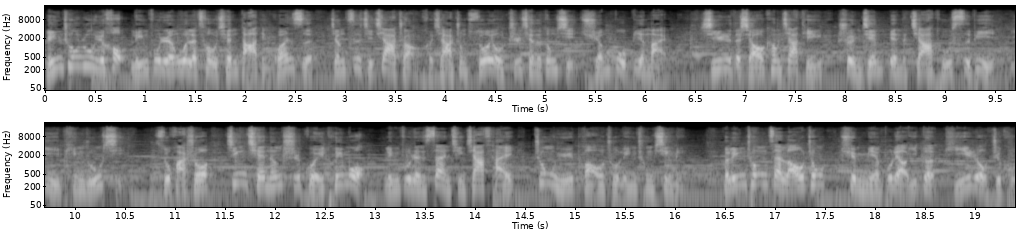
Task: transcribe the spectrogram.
林冲入狱后，林夫人为了凑钱打点官司，将自己嫁妆和家中所有值钱的东西全部变卖。昔日的小康家庭瞬间变得家徒四壁，一贫如洗。俗话说，金钱能使鬼推磨。林夫人散尽家财，终于保住林冲性命。可林冲在牢中却免不了一顿皮肉之苦，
